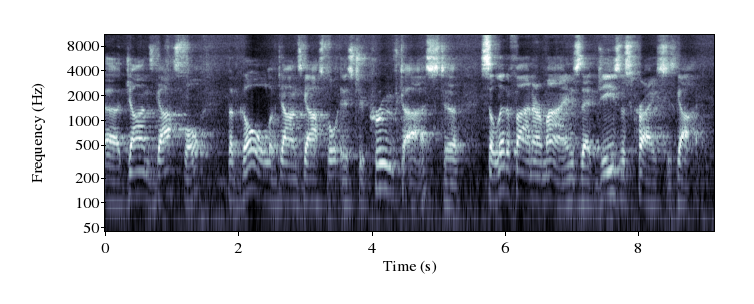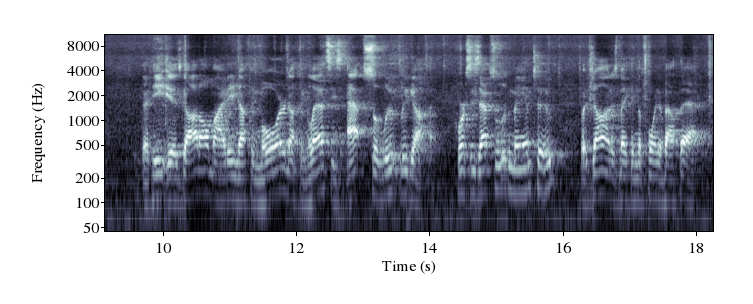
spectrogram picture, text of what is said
uh, John's gospel, the goal of John's gospel is to prove to us, to solidify in our minds that Jesus Christ is God. That he is God Almighty, nothing more, nothing less. He's absolutely God. Of course, he's absolutely man too, but John is making the point about that.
